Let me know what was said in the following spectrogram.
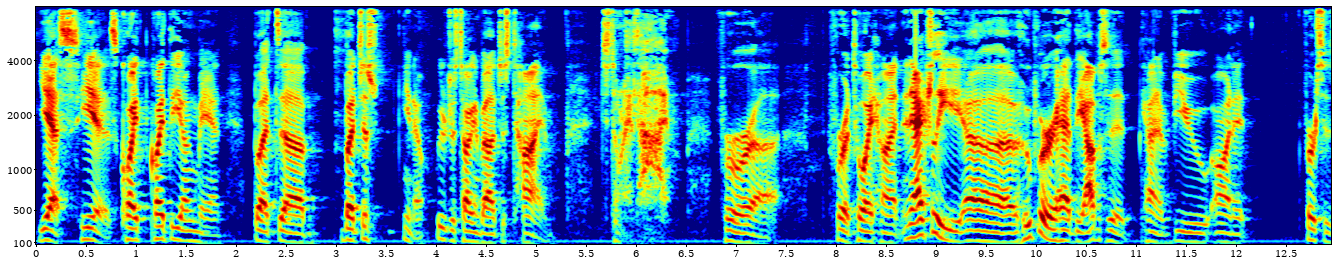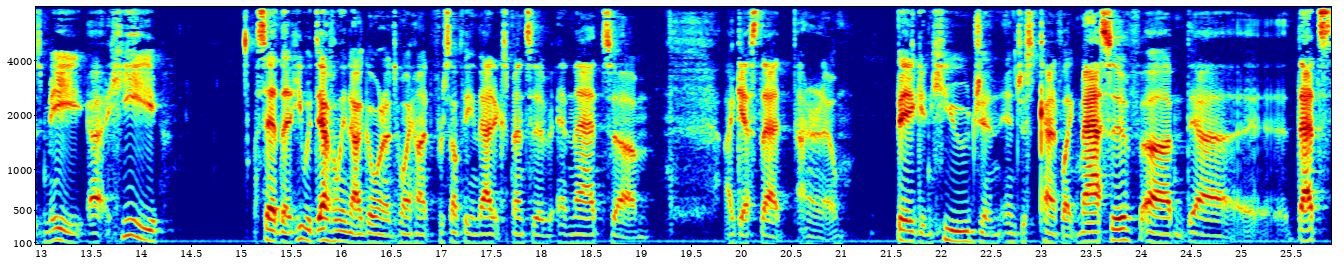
Yes, he is quite quite the young man. But uh, but just you know, we were just talking about just time. Just don't have time for uh, for a toy hunt. And actually, uh, Hooper had the opposite kind of view on it versus me. Uh, he said that he would definitely not go on a toy hunt for something that expensive and that um, I guess that I don't know big and huge and, and just kind of like massive. Um, uh, that's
